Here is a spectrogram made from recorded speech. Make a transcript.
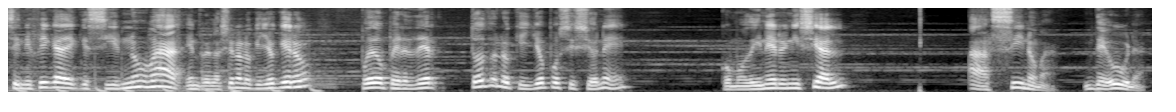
Significa de que si no va en relación a lo que yo quiero, puedo perder todo lo que yo posicioné como dinero inicial, así nomás, de una.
